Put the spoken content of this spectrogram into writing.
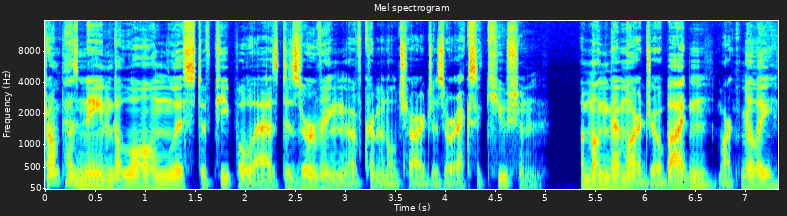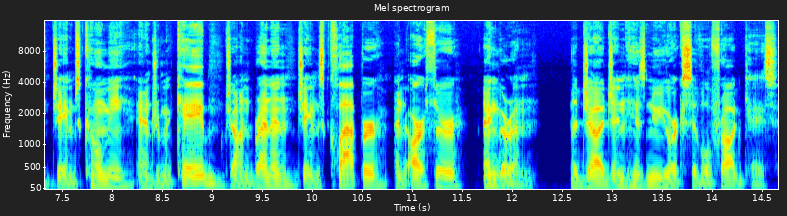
Trump has named a long list of people as deserving of criminal charges or execution. Among them are Joe Biden, Mark Milley, James Comey, Andrew McCabe, John Brennan, James Clapper, and Arthur Engoron, the judge in his New York civil fraud case.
